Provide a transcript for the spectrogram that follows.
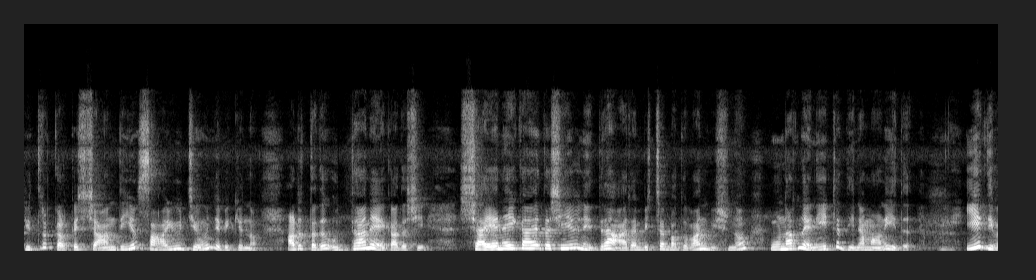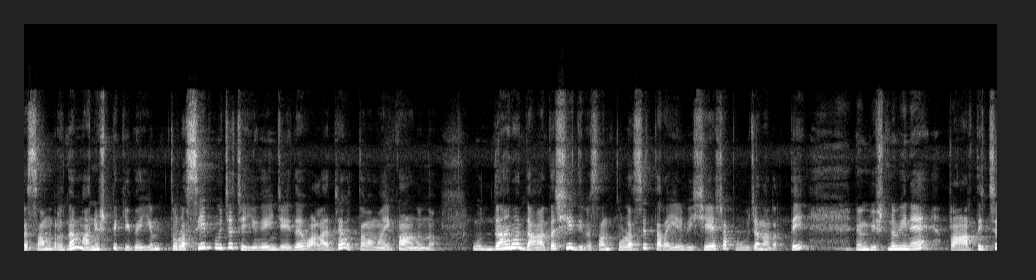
പിതൃക്കൾക്ക് ശാന്തിയും സായുജ്യവും ലഭിക്കുന്നു. അടുത്തത് ഉദ്ധാന ഏകാദശി. ശയനൈകാദശിയിൽ നിദ്ര ആരംഭിച്ച ഭഗവാൻ വിഷ്ണു ഉണർന്നെണീറ്റ ദിനമാണ് ഇത്. ഈ ദിവസം വ്രതം അനുഷ്ഠിക്കുകയും തുളസി പൂജ ചെയ്യുകയും ചെയ്ത് വളരെ ഉത്തമമായി കാണുന്നു. ഉദ്ദാന ദ്വാദശി ദിവസം തുളസിത്തറയിൽ വിശേഷ പൂജ നടത്തി വിഷ്ണുവിനെ പ്രാർത്ഥിച്ച്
